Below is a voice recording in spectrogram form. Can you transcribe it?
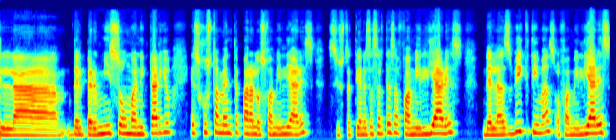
la, del permiso humanitario? Es justamente para los familiares, si usted tiene esa certeza, familiares de las víctimas o familiares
